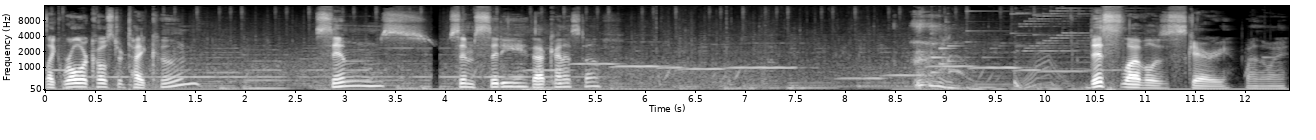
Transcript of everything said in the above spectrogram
Like Roller Coaster Tycoon? Sims? Sim City? That kind of stuff? This level is scary, by the way.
